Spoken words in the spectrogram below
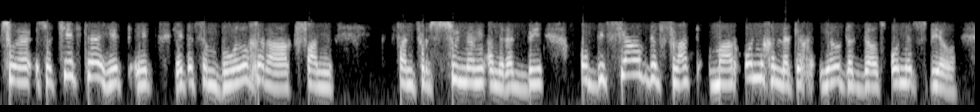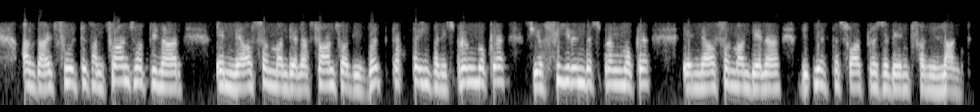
So so Chester het het het 'n simbool geraak van van versoening in rugby op dieselfde vlak maar ongelukkig heel dikwels onderspeel as daai foto van François Pinaar en Nelson Mandela François die wit kaptein van die Springbokke, sy vierende Springbokke en Nelson Mandela die eerste swart president van die land.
